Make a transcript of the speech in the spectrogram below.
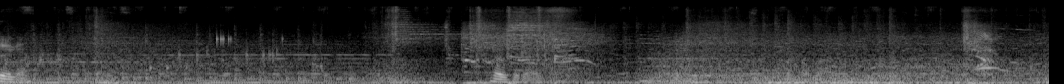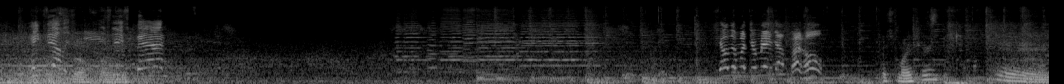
Do it again. Close it out. Hey, So this funny. Show them what you're made of, butthole. It's my turn? Yay.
